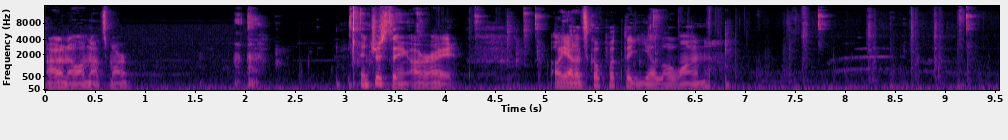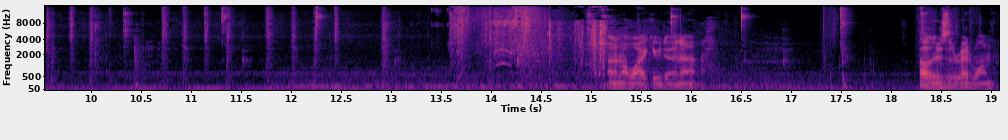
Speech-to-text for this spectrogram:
I don't know, I'm not smart. Interesting, alright. Oh yeah, let's go put the yellow one. I don't know why I keep doing that. Oh, there's the red one.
